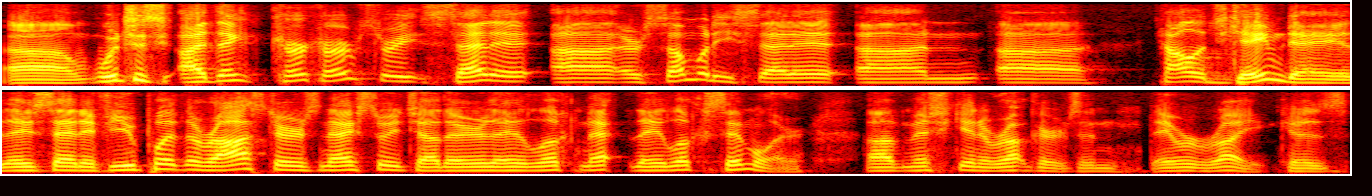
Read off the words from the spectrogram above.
Um, which is, I think Kirk Herbstreit said it, uh, or somebody said it on uh, College Game Day. They said if you put the rosters next to each other, they look ne- they look similar of Michigan and Rutgers, and they were right because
